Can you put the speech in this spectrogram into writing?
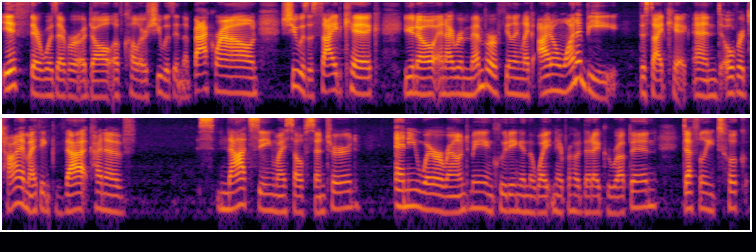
If there was ever a doll of color, she was in the background, she was a sidekick, you know, and I remember feeling like I don't want to be the sidekick. And over time, I think that kind of not seeing myself centered anywhere around me, including in the white neighborhood that I grew up in, definitely took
